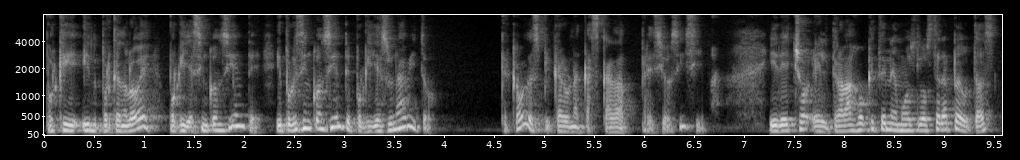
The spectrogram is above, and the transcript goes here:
Porque, ¿Y por qué no lo ve? Porque ya es inconsciente. ¿Y por qué es inconsciente? Porque ya es un hábito. Te acabo de explicar una cascada preciosísima. Y de hecho, el trabajo que tenemos los terapeutas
